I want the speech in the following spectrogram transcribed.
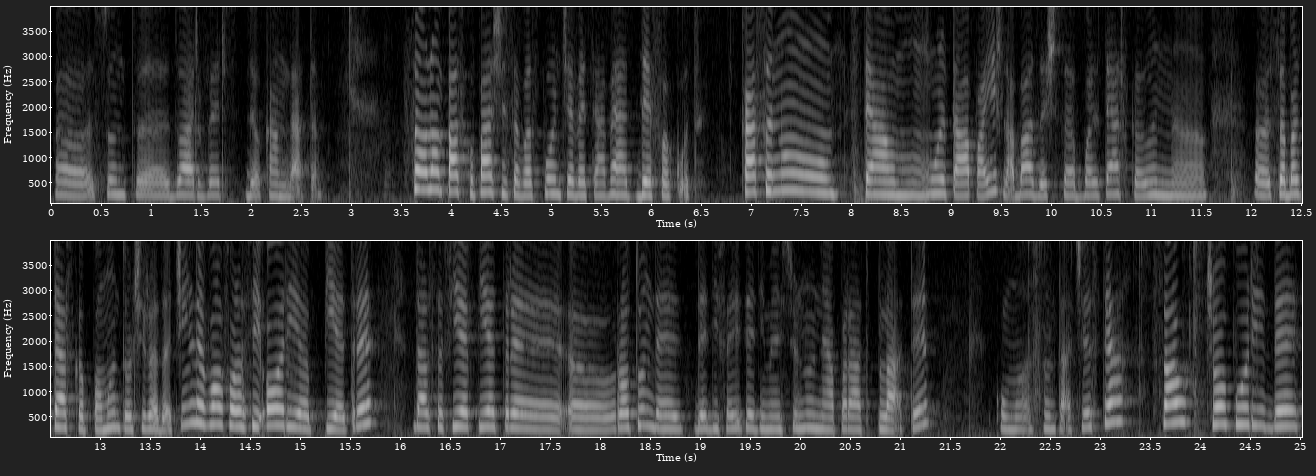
uh, sunt uh, doar verzi deocamdată. Să o luăm pas cu pas și să vă spun ce veți avea de făcut. Ca să nu stea multă apă aici la bază și să băltească, în, să băltească pământul și rădăcinile, vom folosi ori pietre, dar să fie pietre rotunde de diferite dimensiuni, nu neapărat plate, cum sunt acestea, sau cioburi de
